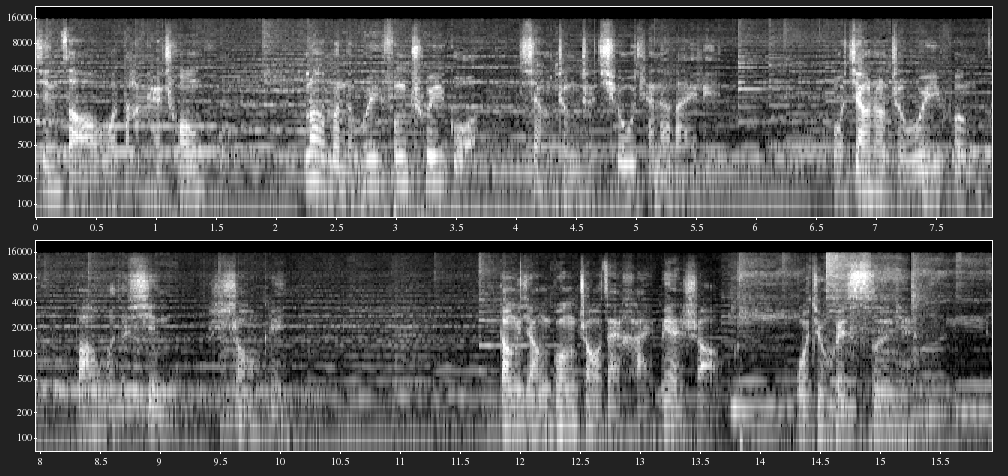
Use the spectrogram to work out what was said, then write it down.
今早我打开窗户。浪漫的微风吹过，象征着秋天的来临。我将让这微风把我的信捎给你。当阳光照在海面上，我就会思念你；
